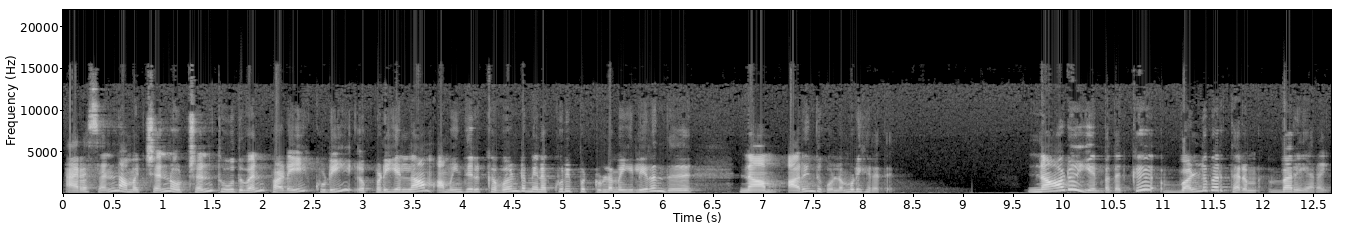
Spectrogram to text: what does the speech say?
அரசன் அமைச்சன் ஒற்றன் தூதுவன் படை குடி எப்படியெல்லாம் அமைந்திருக்க வேண்டும் என குறிப்பிட்டுள்ளமையிலிருந்து நாம் அறிந்து கொள்ள முடிகிறது. நாடு என்பதற்கு வள்ளுவர் தரும் வரையறை.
